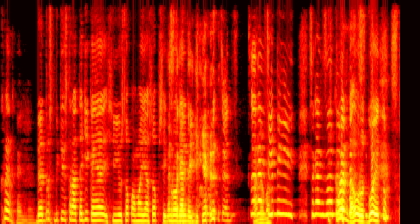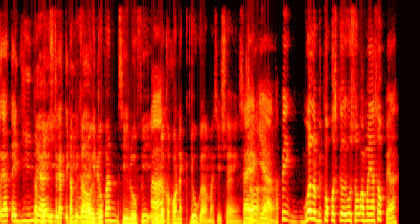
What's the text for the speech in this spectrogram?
keren Keren. dan terus bikin strategi kayak si Yusuf sama Yasop sinkronin Strateginya serang Kenapa? sini, serang sana. keren tau menurut gue itu Strateginya, tapi strategi tapi kalau banget. itu kan si Luffy Ah. udah ke connect juga sama si Shang sayang Oh, ya ah. tapi gue lebih fokus ke Yusuf sama Yasop ya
